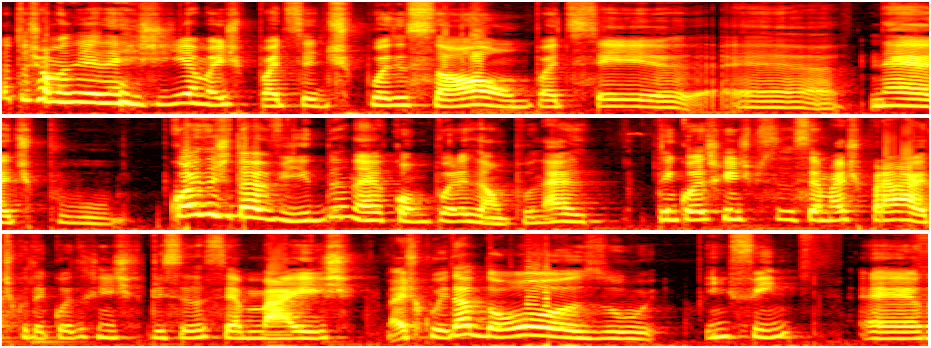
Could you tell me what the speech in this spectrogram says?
Eu tô chamando de energia, mas pode ser disposição, pode ser. É... né, tipo. Coisas da vida, né? Como por exemplo, né? Tem coisas que a gente precisa ser mais prático, tem coisas que a gente precisa ser mais, mais cuidadoso, enfim. É,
